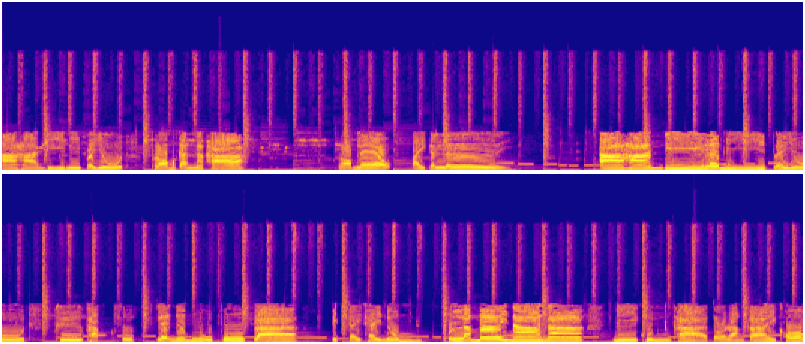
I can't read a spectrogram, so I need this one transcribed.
อาหารดีมีประโยชน์ พร้อมกันนะคะ พร้อมแล้วไปกันเลย อาหารดีและมีประโยชน์ คือผักสดและเนื้อหมูปูปลา เป็ดไก่ไข่นม ผลไม้นานา มีคุณค่าต่อร่างกายของ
